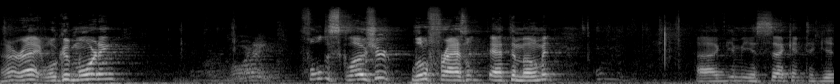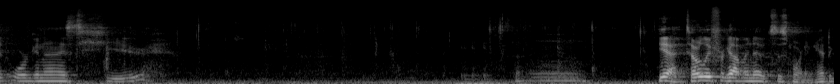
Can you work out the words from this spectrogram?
All right. Well, good morning. Good morning. Full disclosure, a little frazzled at the moment. Uh, give me a second to get organized here. Um, yeah, totally forgot my notes this morning. Had to,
